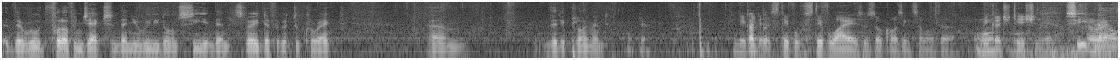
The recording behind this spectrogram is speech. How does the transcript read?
the root full of injection, then you really don't see, and then it's very difficult to correct um, the deployment. okay. Maybe Doctor- the stiff, stiff wire is also causing some of the Mhm. regurgitation here. See, All right. now,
